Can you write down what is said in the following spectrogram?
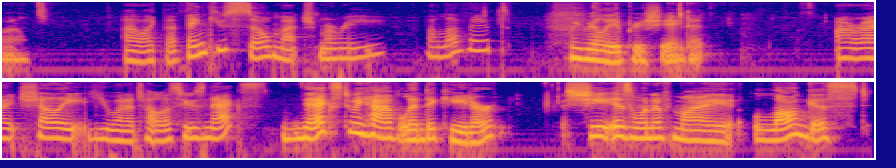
Well, I like that. Thank you so much, Marie. I love it. We really appreciate it. All right, Shelly, you want to tell us who's next? Next, we have Linda Kueter. She is one of my longest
